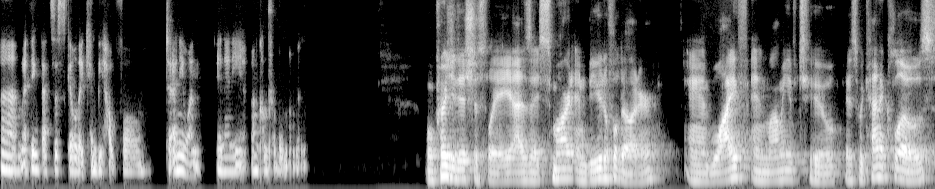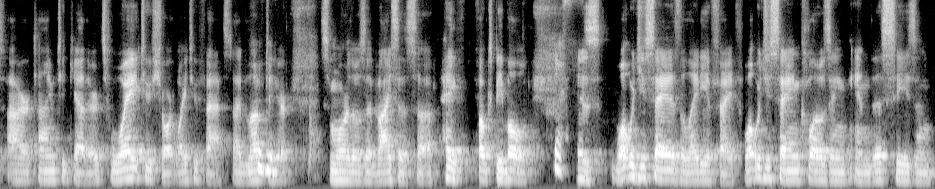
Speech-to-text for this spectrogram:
Um, I think that's a skill that can be helpful to anyone in any uncomfortable moment. Well, prejudiciously, as a smart and beautiful daughter and wife and mommy of two, as we kind of close our time together, it's way too short, way too fast. I'd love mm-hmm. to hear some more of those advices. Uh, hey, folks, be bold. Yes. Is what would you say as the lady of faith? What would you say in closing in this season?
